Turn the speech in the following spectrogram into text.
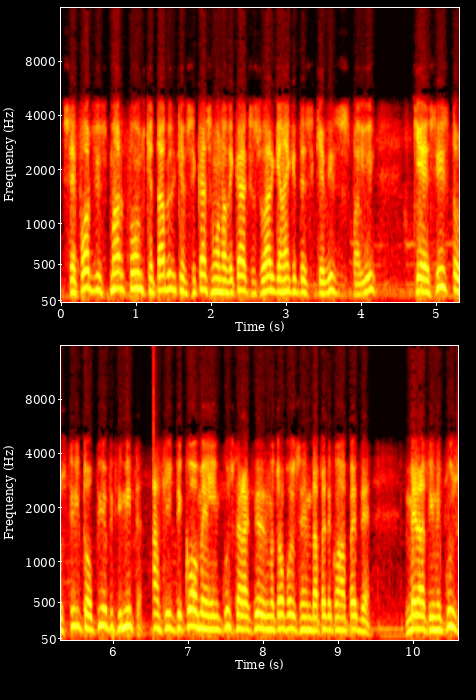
σε φόρτιση smartphones και tablets και φυσικά σε μοναδικά αξεσουάρ να έχετε συσκευή σας ασφαλή και εσείς το στυλ το οποίο επιθυμείτε. Αθλητικό με ελληνικούς χαρακτήρες Μετρόπολης 95,5 με λατινικούς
